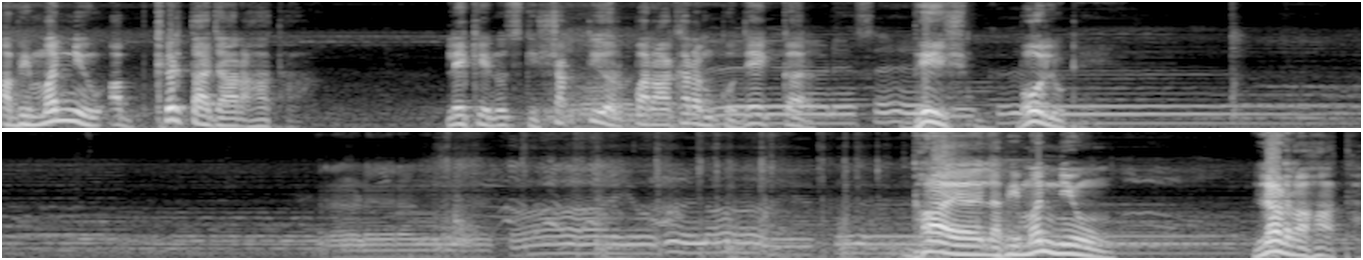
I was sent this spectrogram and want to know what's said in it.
अभिमन्यु अब खिरता जा रहा था। लेकिन उसकी शक्ति और पराक्रम को देखकर भीष्म बोल उठे। घायल अभिमन्यु लड़ रहा था।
